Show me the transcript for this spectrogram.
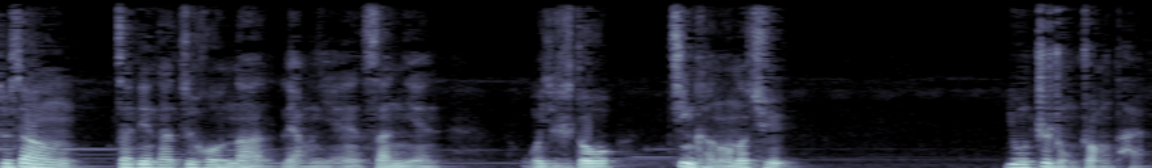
就像在电台最后那两年、三年，我一直都尽可能的去用这种状态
